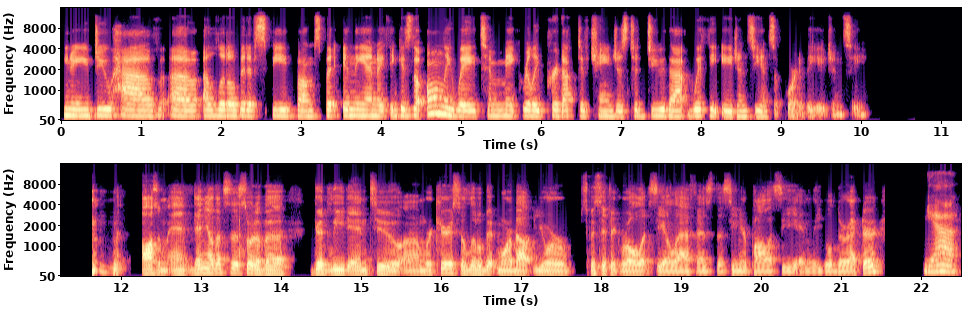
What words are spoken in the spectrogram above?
you know, you do have a, a little bit of speed bumps, but in the end, I think is the only way to make really productive changes to do that with the agency and support of the agency. Awesome. And Danielle, that's the sort of a good lead into. Um, we're curious a little bit more about your specific role at CLF as the Senior Policy and Legal Director. Yeah.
